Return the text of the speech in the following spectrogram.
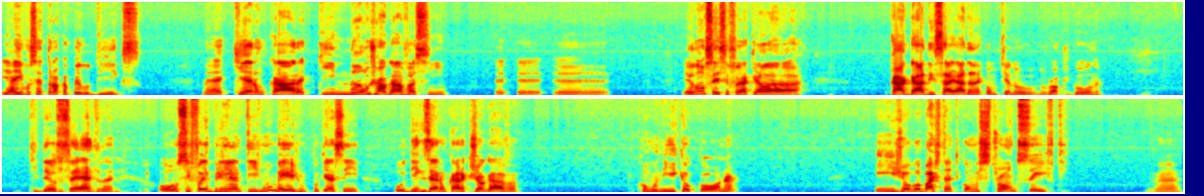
E aí você troca pelo Diggs, né? Que era um cara que não jogava assim. É, é, é... Eu não sei se foi aquela cagada ensaiada, né? Como tinha no, no Rock Go, né? Que deu certo, né? Ou se foi brilhantismo mesmo, porque assim, o Diggs era um cara que jogava como nickel corner e jogou bastante como strong safety, né?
